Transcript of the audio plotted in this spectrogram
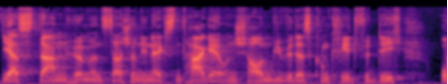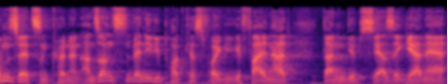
yes, dann hören wir uns da schon die nächsten Tage und schauen, wie wir das konkret für dich umsetzen können. Ansonsten, wenn dir die Podcast-Folge gefallen hat, dann gib sehr, sehr gerne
